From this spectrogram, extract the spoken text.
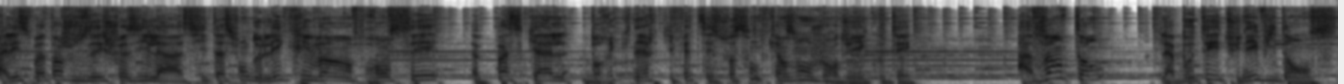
Allez, ce matin, je vous ai choisi la citation de l'écrivain français Pascal Bruckner qui fête ses 75 ans aujourd'hui. Écoutez, à 20 ans, la beauté est une évidence.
